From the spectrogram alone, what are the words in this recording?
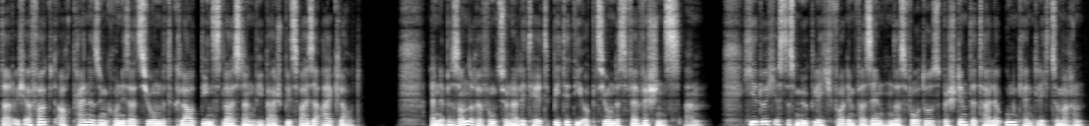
Dadurch erfolgt auch keine Synchronisation mit Cloud-Dienstleistern wie beispielsweise iCloud. Eine besondere Funktionalität bietet die Option des Verwischens an. Hierdurch ist es möglich, vor dem Versenden des Fotos bestimmte Teile unkenntlich zu machen.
